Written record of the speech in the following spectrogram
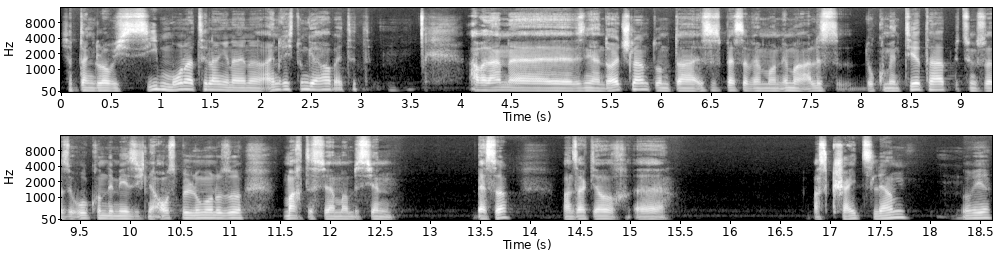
Ich habe dann, glaube ich, sieben Monate lang in einer Einrichtung gearbeitet. Aber dann, äh, wir sind ja in Deutschland und da ist es besser, wenn man immer alles dokumentiert hat, beziehungsweise urkundemäßig eine Ausbildung oder so, macht es ja immer ein bisschen besser. Man sagt ja auch, äh, was Gescheites lernen. So hier.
